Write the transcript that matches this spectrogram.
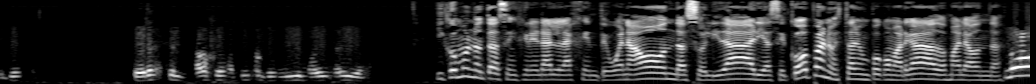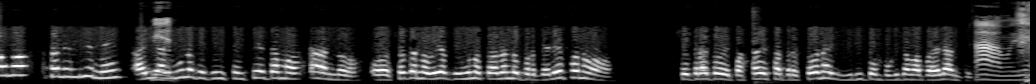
¿entiendes? pero es el trabajo así que vivimos día a día. ¿Y cómo notas en general a la gente? ¿Buena onda, solidaria? ¿Se copan o están un poco amargados, mala onda? No, no, salen bien, ¿eh? Hay Bien. algunos que te dicen, che, estamos hablando. O yo cuando veo que uno está hablando por teléfono, yo trato de pasar a esa persona y grito un poquito más para adelante. Ah, muy bien.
